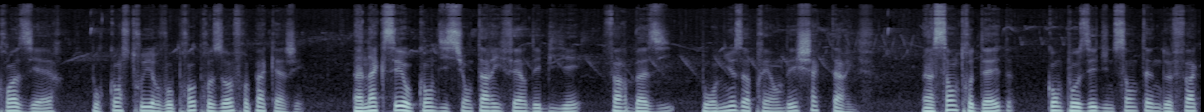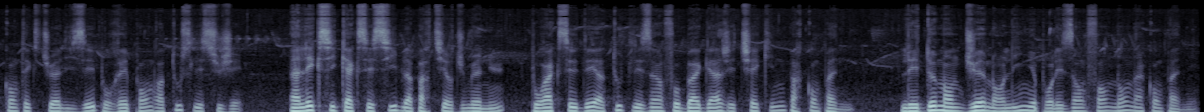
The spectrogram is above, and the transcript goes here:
croisières, pour construire vos propres offres packagées. Un accès aux conditions tarifaires des billets, Farbazi, pour mieux appréhender chaque tarif. Un centre d'aide composé d'une centaine de facs contextualisés pour répondre à tous les sujets. Un lexique accessible à partir du menu pour accéder à toutes les infos bagages et check-in par compagnie. Les demandes d'UM en ligne pour les enfants non accompagnés.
